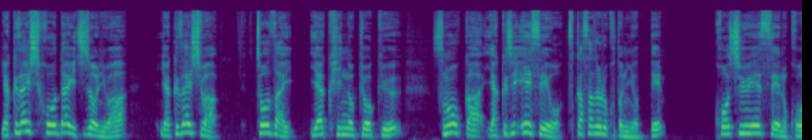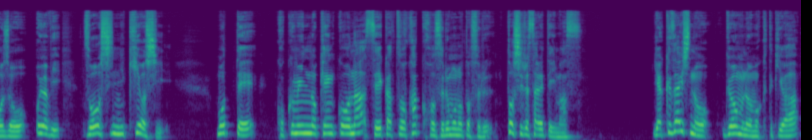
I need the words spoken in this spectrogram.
薬剤師法第1条には、薬剤師は調剤、医薬品の供給、その他薬事衛生を司ることによって、公衆衛生の向上及び増進に寄与し、もって国民の健康な生活を確保するものとすると記されています。薬剤師の業務の目的は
